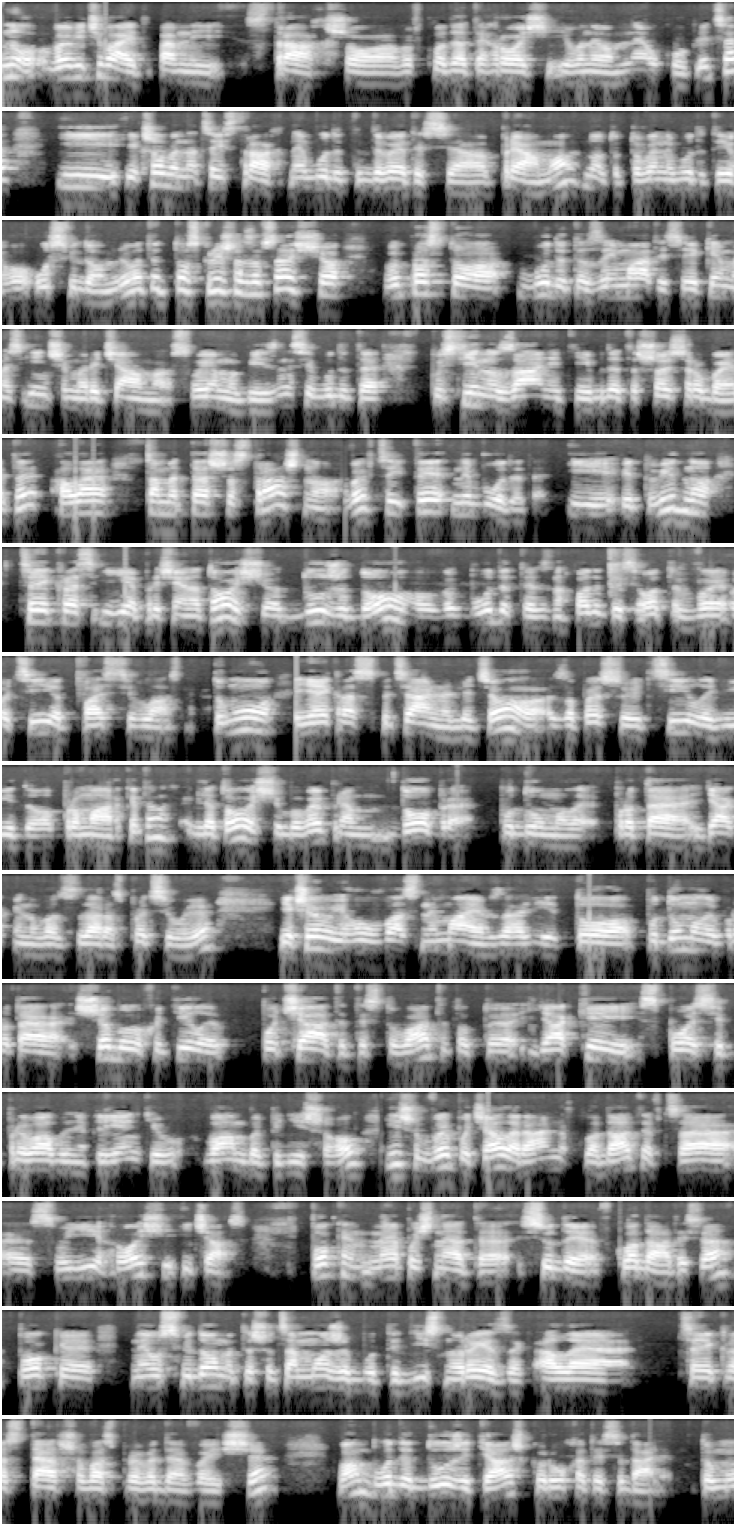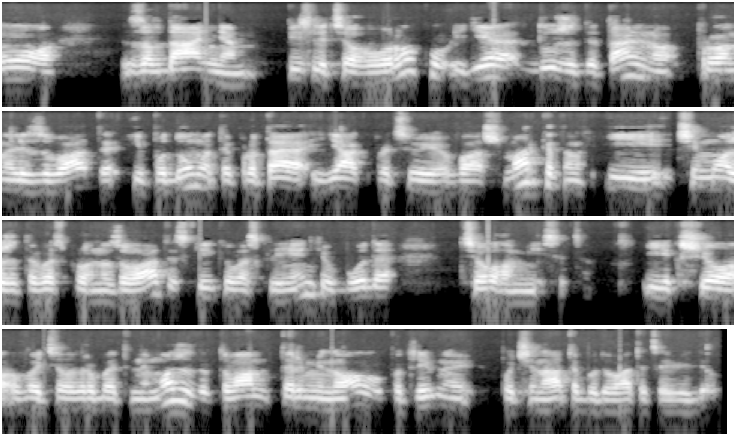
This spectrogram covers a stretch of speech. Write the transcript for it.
ну, ви відчуваєте певний страх, що ви вкладете гроші і вони вам не окупляться. І якщо ви на цей страх не будете дивитися прямо, ну тобто ви не будете його усвідомлювати, то скоріше за все, що ви просто будете займатися якимись іншими речами в своєму бізнесі, будете постійно зайняті і будете щось робити, але саме те, що страшно, ви в це йти не будете. І відповідно це якраз і є причина того, що дуже довго ви будете знаходитись от в оцій пастці власника. Тому я якраз спеціально для цього записую ціле відео про маркетинг для того, щоб ви прям добре подумали про те, як він у вас зараз працює. Якщо його у вас немає взагалі, то подумали про те, що би ви хотіли почати тестувати, тобто який спосіб приваблення клієнтів вам би підійшов, і щоб ви почали реально вкладати в це е, свої гроші і час. Поки не почнете сюди вкладатися, поки не усвідомите, що це може бути дійсно ризик, але це якраз те, що вас приведе вище, вам буде дуже тяжко рухатися далі. Тому завданням після цього уроку є дуже детально проаналізувати і подумати про те, як працює ваш маркетинг, і чи можете ви спрогнозувати, скільки у вас клієнтів буде цього місяця. І якщо ви цього зробити не можете, то вам терміново потрібно починати будувати цей відділ.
